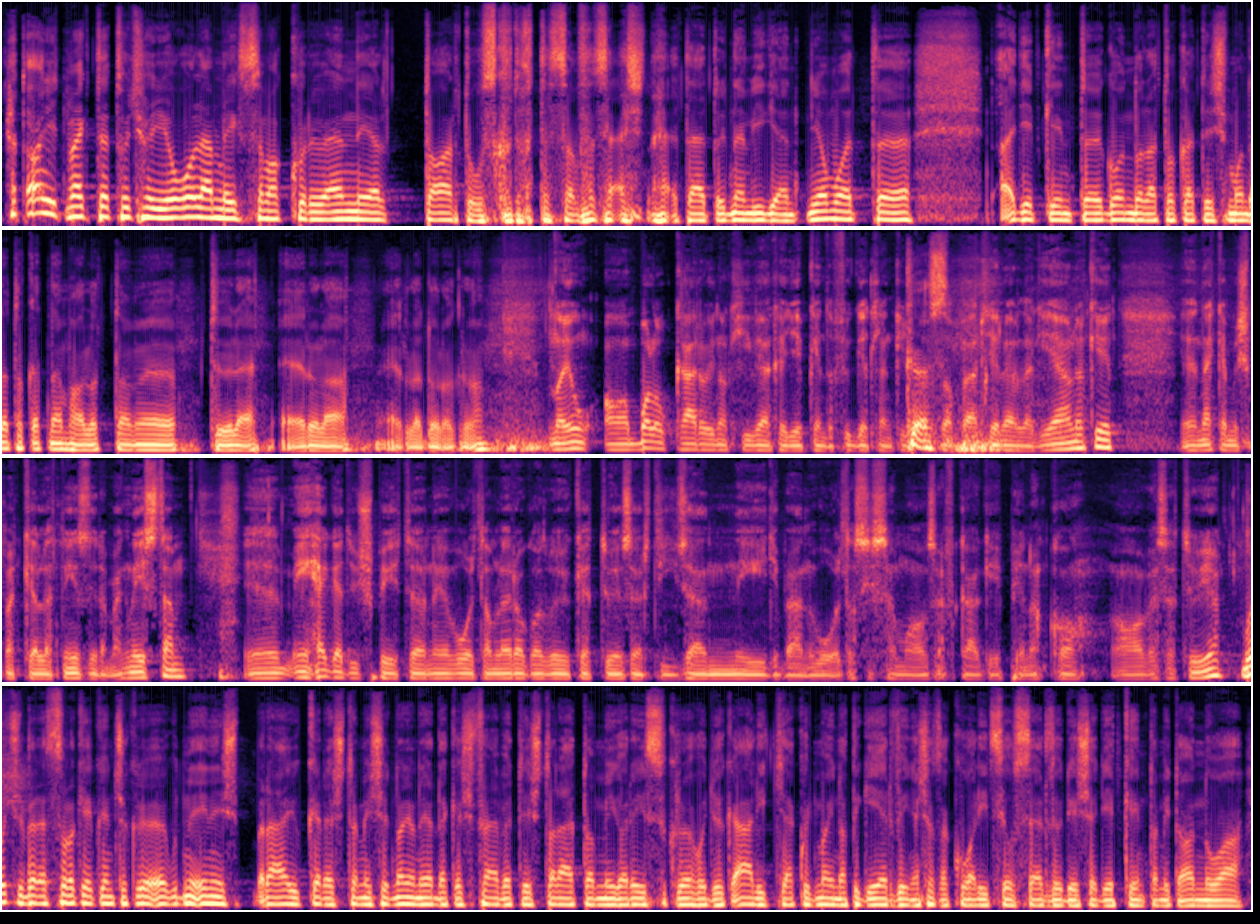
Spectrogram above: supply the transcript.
Hát annyit megtett, hogyha jól emlékszem, akkor ő ennél tartózkodott a szavazásnál, tehát hogy nem igen nyomott. Egyébként gondolatokat és mondatokat nem hallottam tőle erről a, erről a dologról. Na jó, a Balogh Károlynak hívják egyébként a Független Kis Gazdapárt jelenlegi elnökét. Nekem is meg kellett nézni, de megnéztem. Én Hegedűs Péternél voltam leragadva, ő 2014-ben volt, azt hiszem az FKGP-nak a, a vezetője. Bocs, hogy beleszólok egyébként, csak én is rájuk kerestem, és egy nagyon érdekes felvetést találtam még a részükről, hogy ők állítják, hogy mai napig érvényes az a koalíciós szerződés egyébként, amit annó a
